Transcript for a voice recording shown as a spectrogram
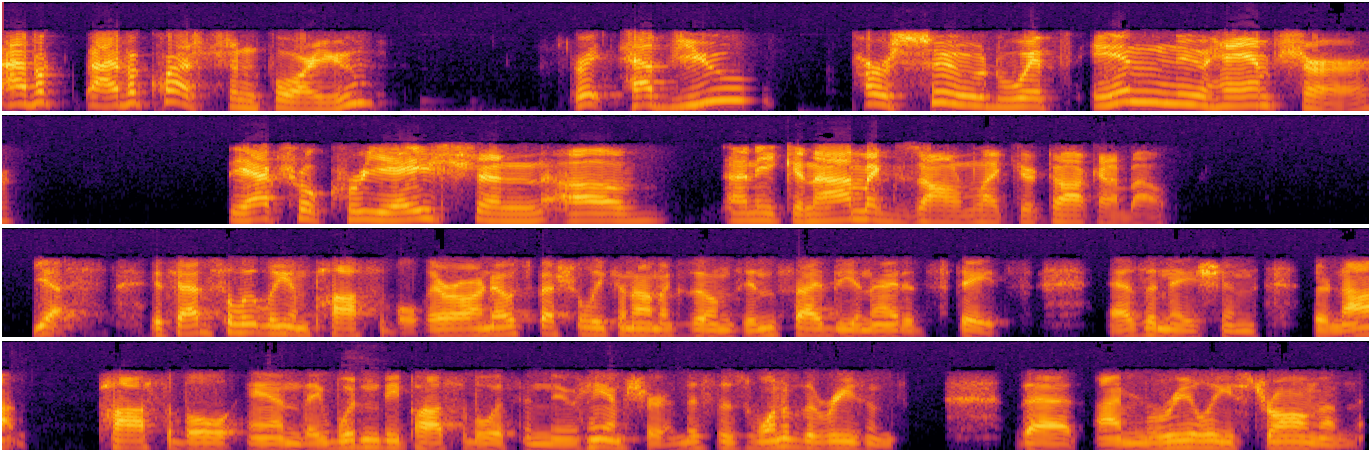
I have a I have a question for you. Great. Have you pursued within New Hampshire the actual creation of an economic zone like you're talking about? Yes, it's absolutely impossible. There are no special economic zones inside the United States as a nation. They're not possible and they wouldn't be possible within New Hampshire. And this is one of the reasons that I'm really strong on this.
